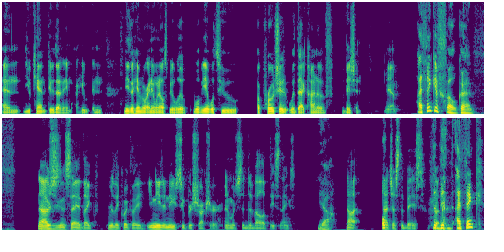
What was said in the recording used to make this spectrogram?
And you can't do that anymore. He and neither him nor anyone else be able to, will be able to approach it with that kind of vision. yeah. I think if oh, go ahead. No, I was just going to say, like, really quickly, you need a new superstructure in which to develop these things, Yeah. not Oh. not just the base. The- the- I think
